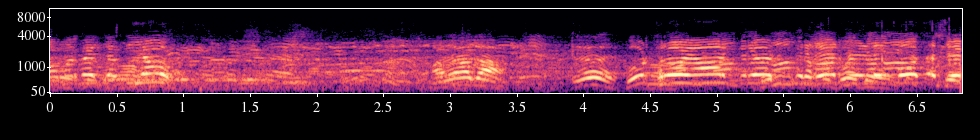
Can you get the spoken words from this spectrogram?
अमर भाई जल्दी आओ गुड थ्रो यार ग्रेट ग्रेट बहुत अच्छे।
